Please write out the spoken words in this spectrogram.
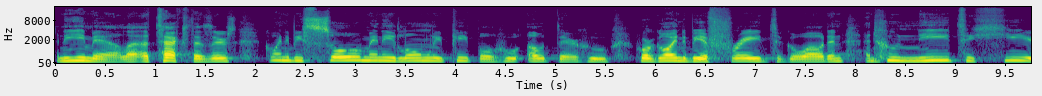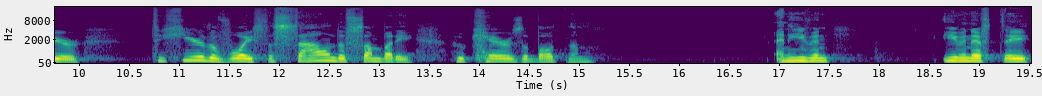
an email, a text, as there's going to be so many lonely people who out there who, who are going to be afraid to go out and, and who need to hear to hear the voice, the sound of somebody who cares about them. And even, even if they,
